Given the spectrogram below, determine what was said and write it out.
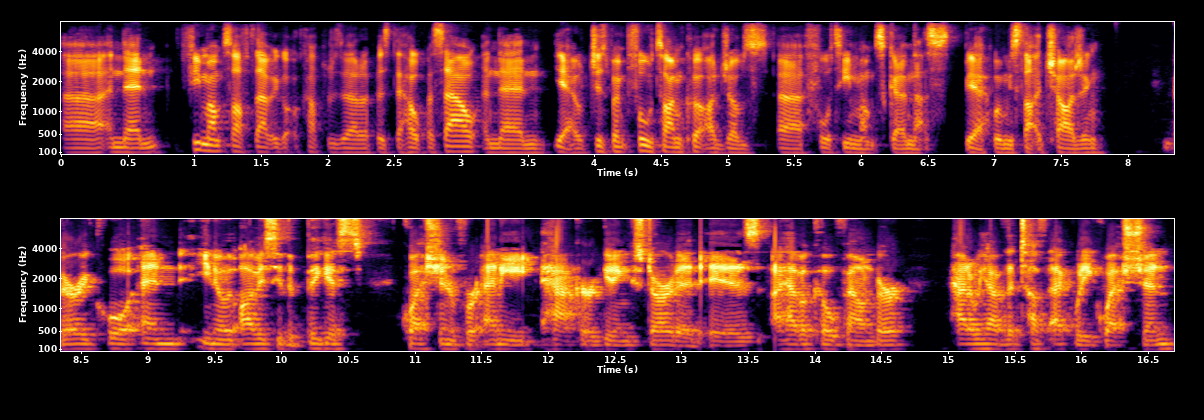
uh, and then a few months after that, we got a couple of developers to help us out, and then yeah, just went full time, quit our jobs uh, 14 months ago, and that's yeah when we started charging. Very cool. And you know, obviously, the biggest question for any hacker getting started is: I have a co-founder. How do we have the tough equity question?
